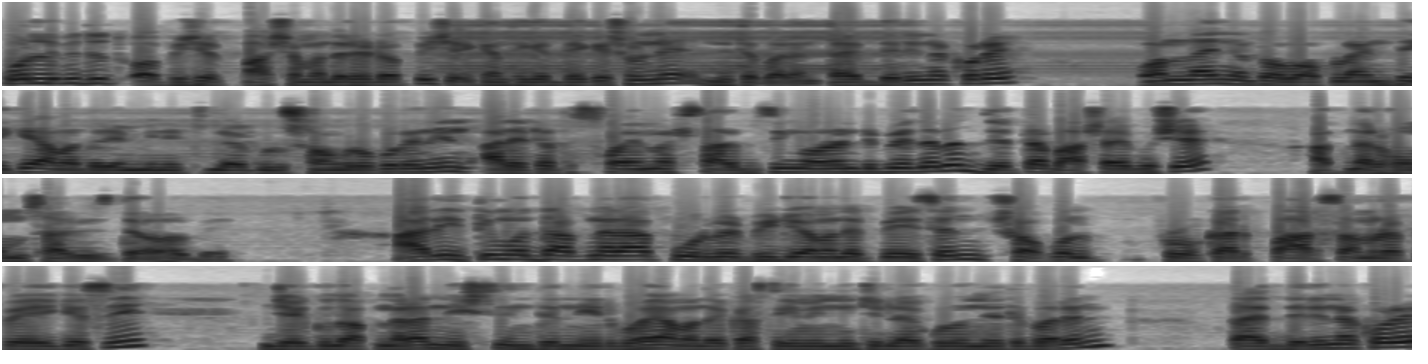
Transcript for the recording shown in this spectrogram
পল্লী বিদ্যুৎ অফিসের পাশে আমাদের হেড অফিস এখান থেকে দেখে শুনে নিতে পারেন। তাই দেরি না করে অনলাইন অথবা অফলাইন থেকে আমাদের এই মিনি টিলারগুলো সংগ্রহ করে নিন, আর এটাতে ছয় মাস সার্ভিসিং ওয়ারেন্টি পেয়ে যাবেন, যেটা বাসায় বসে আপনার হোম সার্ভিস দেওয়া হবে। আর ইতিমধ্যে আপনারা পূর্বের ভিডিও আমাদের পেয়েছেন, সকল প্রকার পার্টস আমরা পেয়ে গেছি, যেগুলো আপনারা নিশ্চিন্তে নির্ভয়ে আমাদের কাছ মিনি টিলারগুলো নিতে পারেন। তাই দেরি না করে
